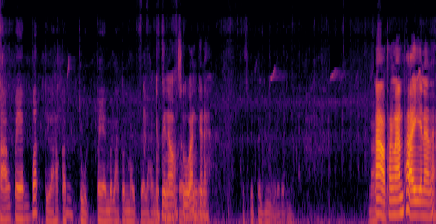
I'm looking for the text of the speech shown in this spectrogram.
ทางแปลนเบิดทีละเฮาก็จูดแปลนเวลาต้นไม้แต่ละให้มัพี่น้องสวนกันนะ ก็สิเป็นตะอยู่แล้วกันอ้าวทางนั้นไผอันนั่นน่ะ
